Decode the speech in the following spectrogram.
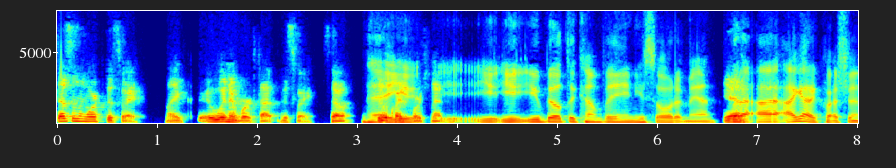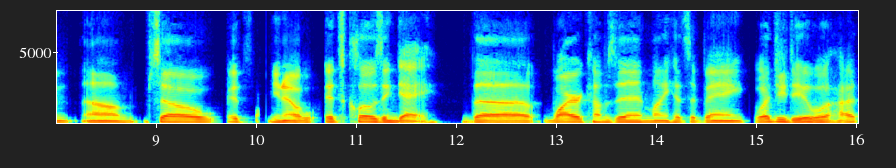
doesn't work this way. Like it wouldn't have worked out this way. So Hey, quite you fortunate. you you you built the company and you sold it, man. Yeah. But I I got a question. Um, so it's you know it's closing day. The wire comes in, money hits the bank. What'd you do? What, how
